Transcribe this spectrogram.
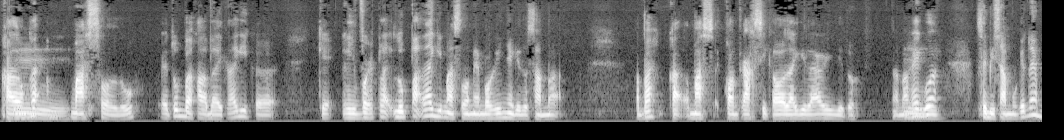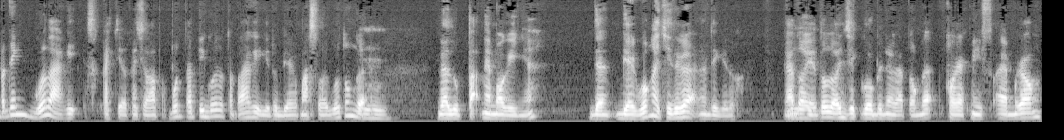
kalau nggak Hmm. muscle lu itu bakal balik lagi ke kayak revert lagi lupa lagi muscle memorinya gitu sama apa mas kontraksi kalau lagi lari gitu nah makanya Hmm. gue sebisa mungkin tuh yang penting gue lari sekecil kecil apa pun tapi gue tetap lari gitu biar muscle gue tuh nggak Hmm. nggak lupa memorinya dan biar gue nggak cedera nanti gitu nggak tahu Hmm. ya itu logic gue bener atau enggak correct me if I'm wrong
